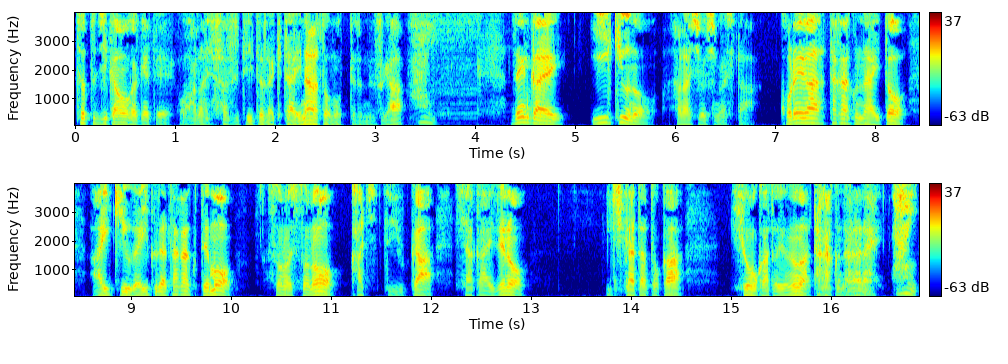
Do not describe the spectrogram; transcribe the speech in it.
ちょっと時間をかけてお話しさせていただきたいなと思ってるんですが、はい。前回 EQ の話をしました。これが高くないと IQ がいくら高くても、その人の価値というか、社会での生き方とか、評価というのが高くならない。はい。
